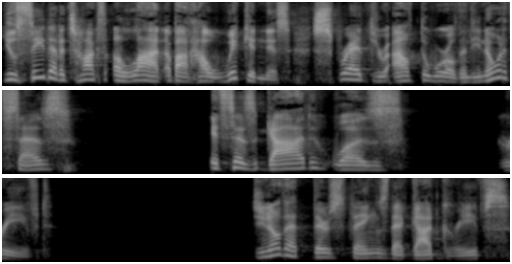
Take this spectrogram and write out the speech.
you'll see that it talks a lot about how wickedness spread throughout the world. And do you know what it says? It says God was grieved. Do you know that there's things that God grieves?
